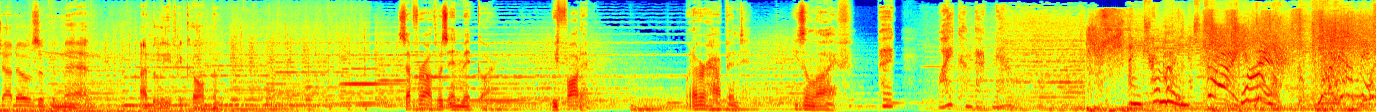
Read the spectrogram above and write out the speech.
Shadows of the Man, I believe he called them. Sephiroth was in Midgar. We fought him. Whatever happened, he's alive. But why come back now? I'm trembling. Why? You got this!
